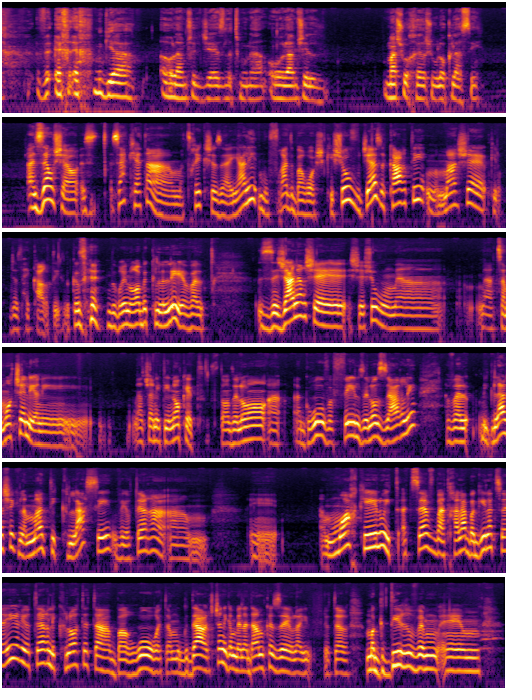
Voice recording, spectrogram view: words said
ואיך איך מגיע העולם של ג'אז לתמונה, או עולם של משהו אחר שהוא לא קלאסי? אז זהו, ש... זה הקטע המצחיק, שזה היה לי מופרד בראש. כי שוב, ג'אז הכרתי ממש, אה, כאילו, ג'אז הכרתי, זה כזה, מדברים נורא בכללי, אבל זה ז'אנר ש... ששוב, הוא מה... מהעצמות שלי, אני... מאז שאני תינוקת. זאת אומרת, זה לא, הגרוב, הפיל, זה לא זר לי, אבל בגלל שלמדתי קלאסי, ויותר ה... המוח כאילו התעצב בהתחלה, בגיל הצעיר, יותר לקלוט את הברור, את המוגדר. אני חושבת שאני גם בן אדם כזה, אולי יותר מגדיר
